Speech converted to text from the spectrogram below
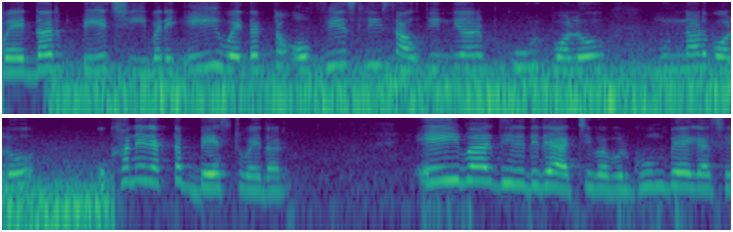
ওয়েদার পেয়েছি। মানে এই ওয়েদারটা অবভিয়াসলি সাউথ ইন্ডিয়ার কুর্গ বলো মুন্নার বলো ওখানের একটা বেস্ট ওয়েদার এইবার ধীরে ধীরে আর্চি বাবুর ঘুম পেয়ে গেছে।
